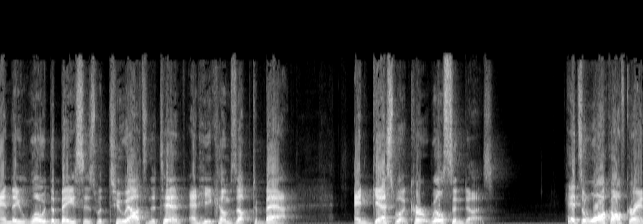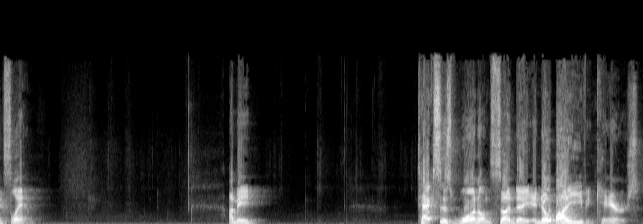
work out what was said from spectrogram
and they load the bases with two outs in the 10th and he comes up to bat. And guess what Kurt Wilson does? Hits a walk-off grand slam. I mean, Texas won on Sunday and nobody even cares.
